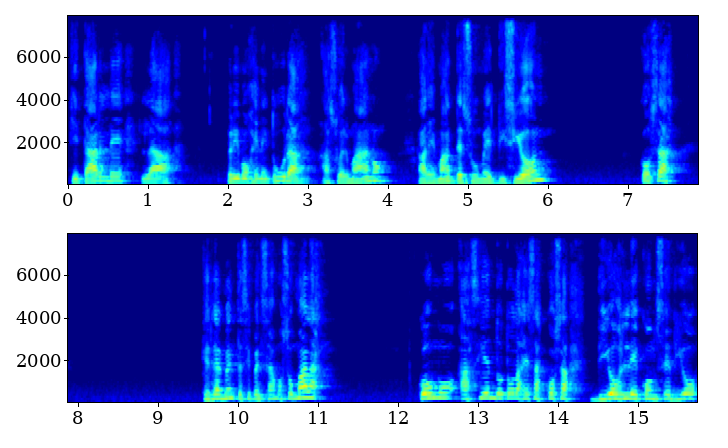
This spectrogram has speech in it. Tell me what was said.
quitarle la primogenitura a su hermano, además de su medición, cosas que realmente si pensamos son malas. ¿Cómo haciendo todas esas cosas Dios le concedió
